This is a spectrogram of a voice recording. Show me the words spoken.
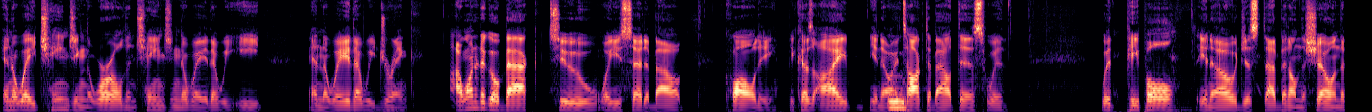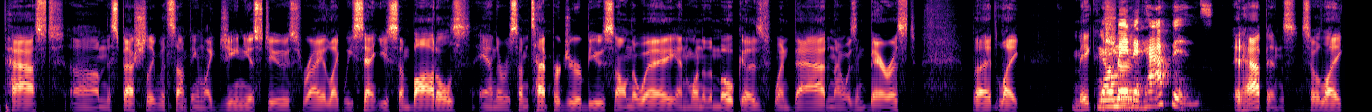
in a way, changing the world and changing the way that we eat and the way that we drink. I wanted to go back to what you said about quality because I, you know, mm. I talked about this with with people, you know, just I've been on the show in the past, um, especially with something like Genius Juice, right? Like we sent you some bottles and there was some temperature abuse on the way, and one of the mochas went bad, and I was embarrassed. But like making no sure, man, it happens. It happens. So like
